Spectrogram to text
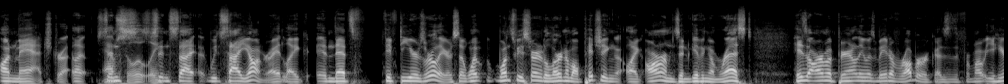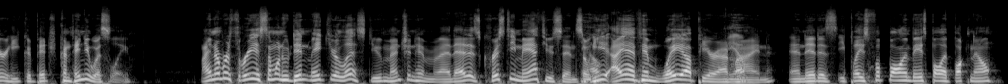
unmatched. Right? Since, Absolutely. Since Cy, we Cy Young, right? Like, and that's 50 years earlier. So when, once we started to learn about pitching like arms and giving him rest, his arm apparently was made of rubber because from what you hear, he could pitch continuously. My number three is someone who didn't make your list. You mentioned him. Uh, that is Christy Mathewson. So Yep. he, I have him way up here on Yep. mine, and it is he plays football and baseball at Bucknell.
